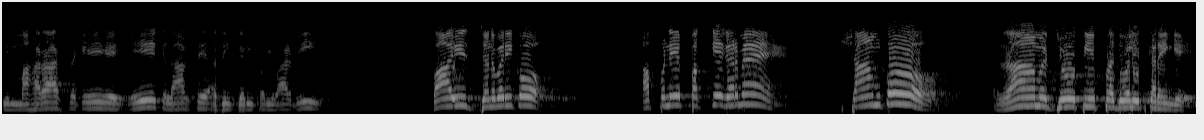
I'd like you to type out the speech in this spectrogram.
कि महाराष्ट्र के एक लाख से अधिक गरीब परिवार भी 22 जनवरी को अपने पक्के घर में शाम को राम ज्योति प्रज्वलित करेंगे।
